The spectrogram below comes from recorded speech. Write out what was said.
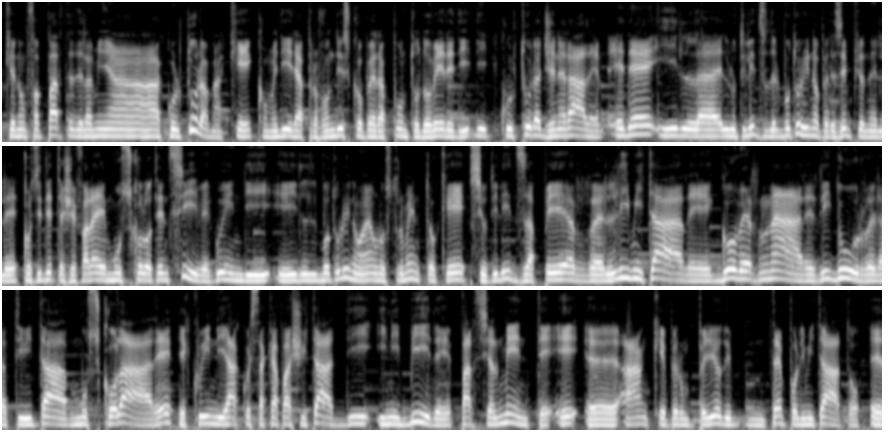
che non fa parte della mia cultura, ma che come dire approfondisco per appunto dovere di, di cultura generale ed è il, l'utilizzo del botulino per esempio nelle cosiddette cefalee muscolotensive, quindi il botulino è uno strumento che si utilizza per limitare, governare, ridurre l'attività muscolare e quindi ha questa capacità di inibire parzialmente e eh, anche per un periodo di tempo limitato eh,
